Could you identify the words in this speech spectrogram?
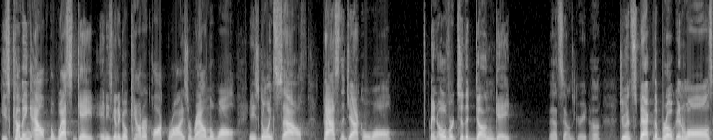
he's coming out the west gate, and he's going to go counterclockwise around the wall. And he's going south past the jackal wall and over to the dung gate. That sounds great, huh? To inspect the broken walls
